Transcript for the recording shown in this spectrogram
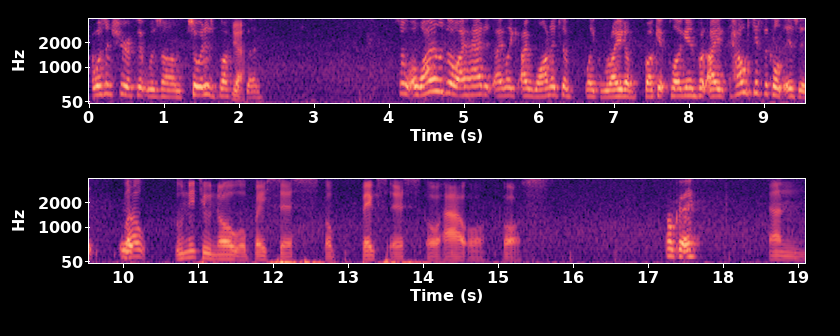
I wasn't sure if it was um. So it is Bukkit Yeah. then. So a while ago, I had I like I wanted to like write a Bukkit plugin, but I how difficult is it? Well, you need to know a basis or basis or R or os, okay. and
